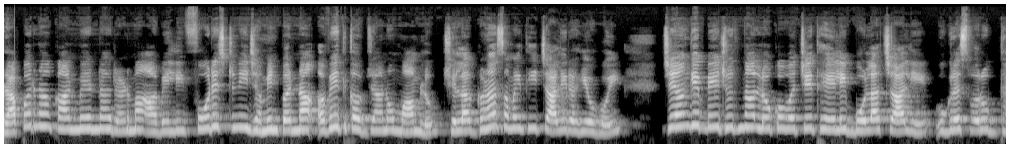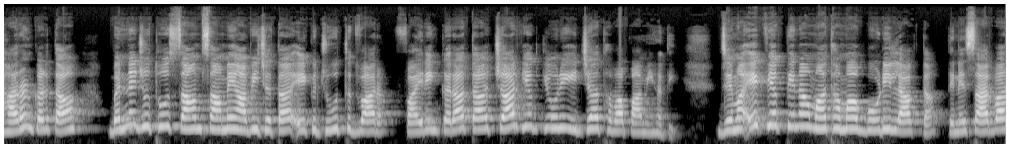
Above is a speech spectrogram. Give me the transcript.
રાપરના કાનમેરના રણમાં આવેલી ફોરેસ્ટની જમીન પરના અવૈધ કબજાનો મામલો છેલ્લા ઘણા સમયથી ચાલી રહ્યો હોય, જે અંગે બે જૂથના લોકો વચ્ચે થયેલી બોલાચાલીએ ઉગ્ર સ્વરૂપ ધારણ કરતા બંને જૂથો સામ સામે આવી જતા એક જૂથ દ્વારા ફાયરિંગ કરાતા ચાર વ્યક્તિઓની ઈજા થવા પામી હતી. જેમાં એક વ્યક્તિના માથામાં ગોળી લાગતા તેને સારવાર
